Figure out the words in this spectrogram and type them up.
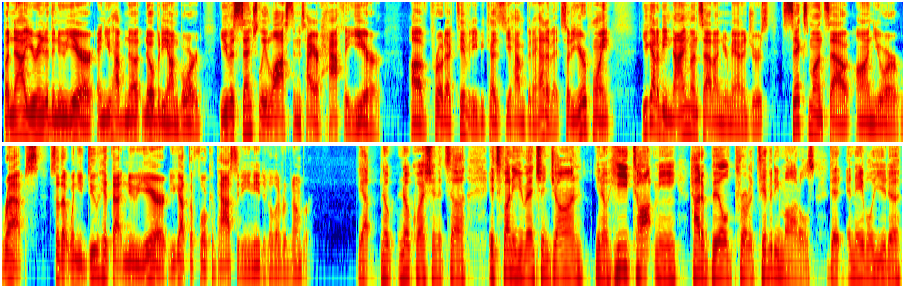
But now you're into the new year and you have no, nobody on board. You've essentially lost an entire half a year of productivity because you haven't been ahead of it. So, to your point, you got to be nine months out on your managers, six months out on your reps, so that when you do hit that new year, you got the full capacity you need to deliver the number. Yeah, no, no question. It's uh, it's funny you mentioned John. You know, he taught me how to build productivity models that enable you to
